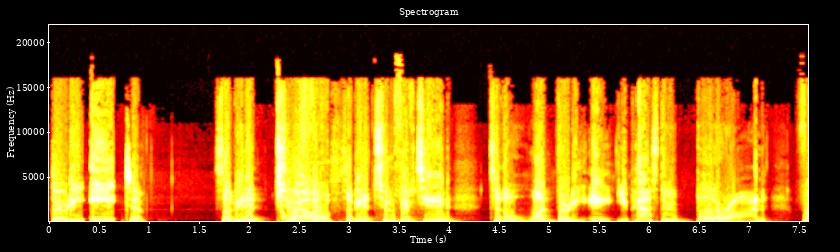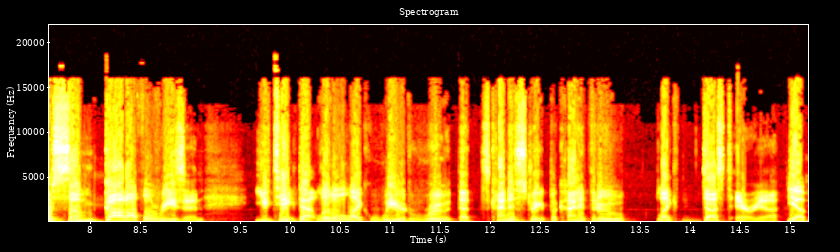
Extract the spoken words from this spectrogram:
38 to so it'd be the two, 12. So it'd be the two fifteen to the one thirty eight. You pass through Boron for some god awful reason. You take that little like weird route that's kind of straight but kind of through like dust area. yep.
